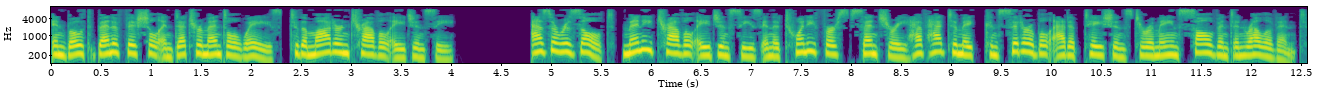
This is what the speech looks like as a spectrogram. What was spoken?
in both beneficial and detrimental ways, to the modern travel agency. As a result, many travel agencies in the 21st century have had to make considerable adaptations to remain solvent and relevant.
